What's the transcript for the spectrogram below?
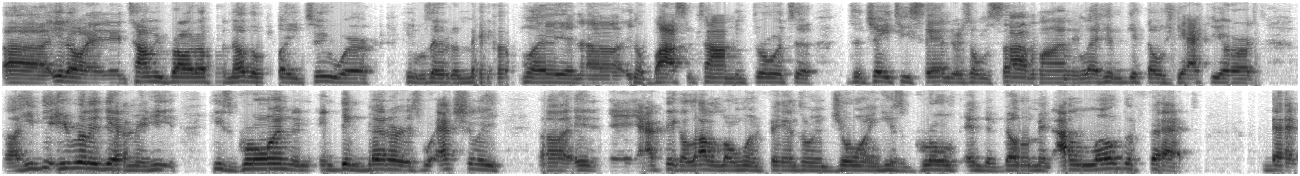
Uh, you know, and, and, Tommy brought up another play too where he was able to make a play and uh, you know buy some time and throw it to, to JT Sanders on the sideline and let him get those YAC yards. Uh, he did, he really did. I mean, he he's growing and, and getting better. Is actually uh, it, I think a lot of Longhorn fans are enjoying his growth and development. I love the fact that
